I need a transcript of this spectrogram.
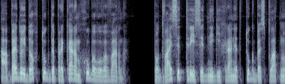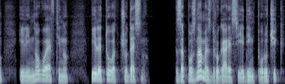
А бе дойдох тук да прекарам хубаво във Варна. По 20-30 дни ги хранят тук безплатно или много ефтино и летуват чудесно. Запознаме с другаря си един поручик,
